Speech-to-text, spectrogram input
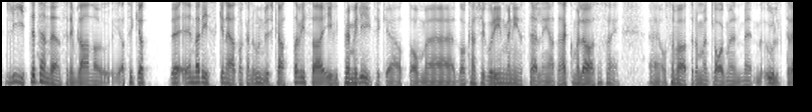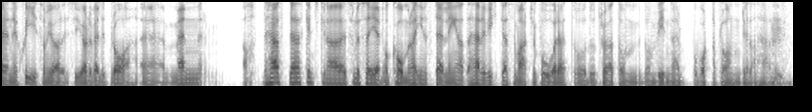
lite tendensen ibland och jag tycker att det enda risken är att de kan underskatta vissa, i Premier League tycker jag att de, eh, de kanske går in med en inställning att det här kommer lösa sig. Eh, och så möter de ett lag med, med, med ultraenergi som gör, så gör det väldigt bra. Eh, men ja, det, här, det här ska inte kunna, som du säger, de kommer ha inställningen att det här är viktigaste matchen på året och då tror jag att de, de vinner på bortaplan redan här. Mm. Liksom.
